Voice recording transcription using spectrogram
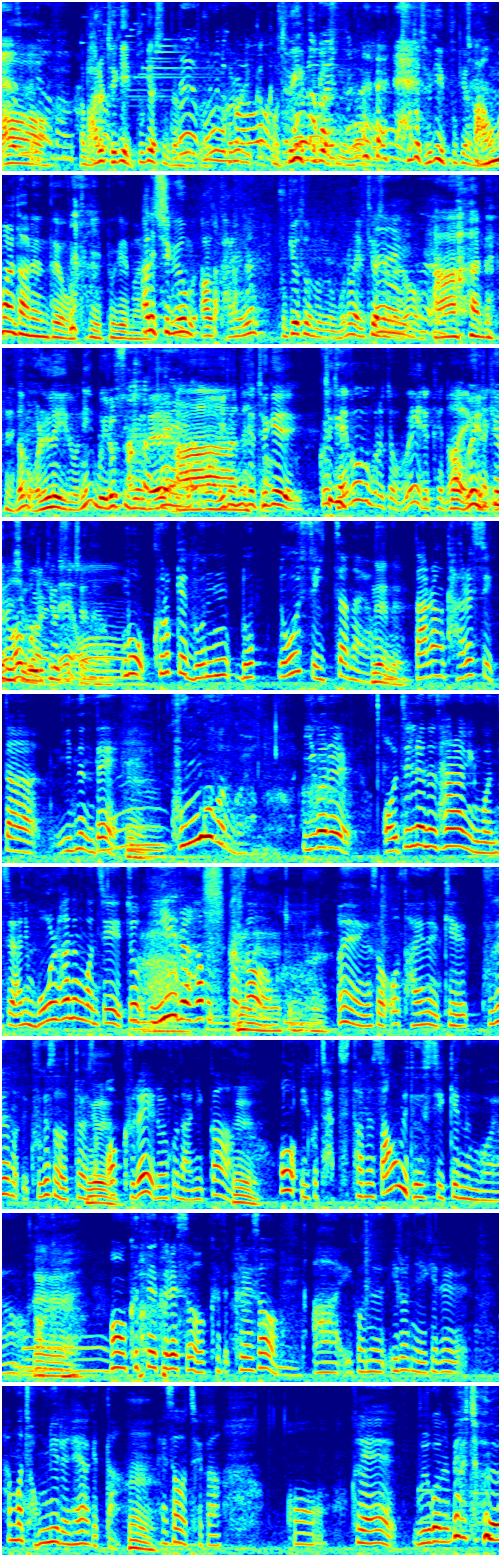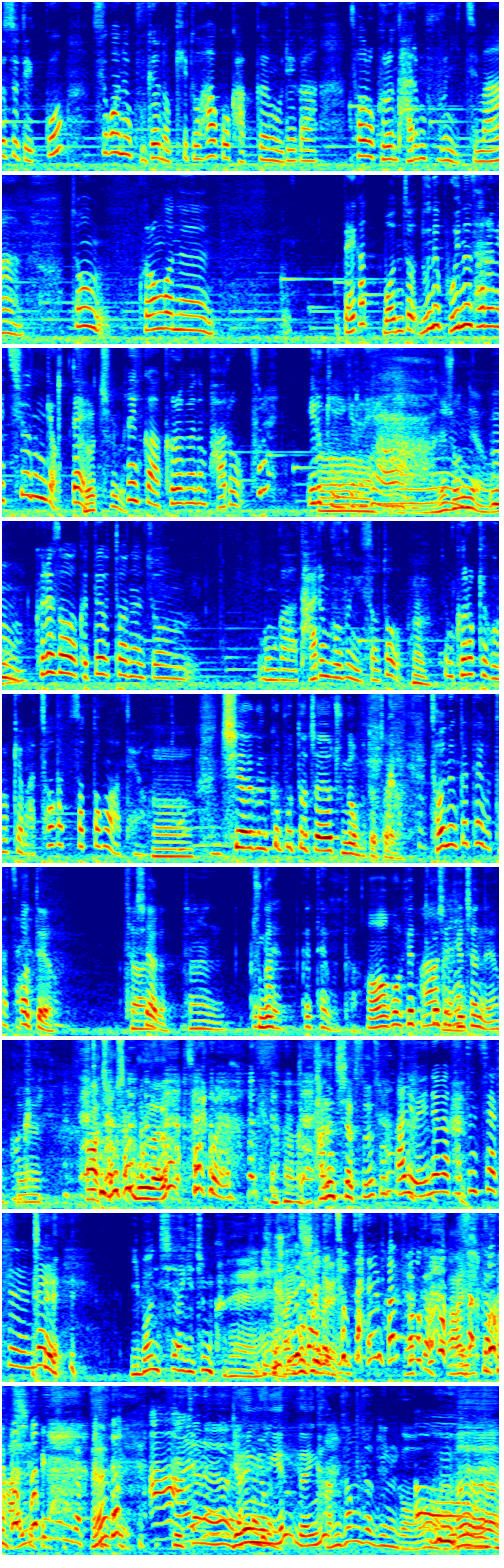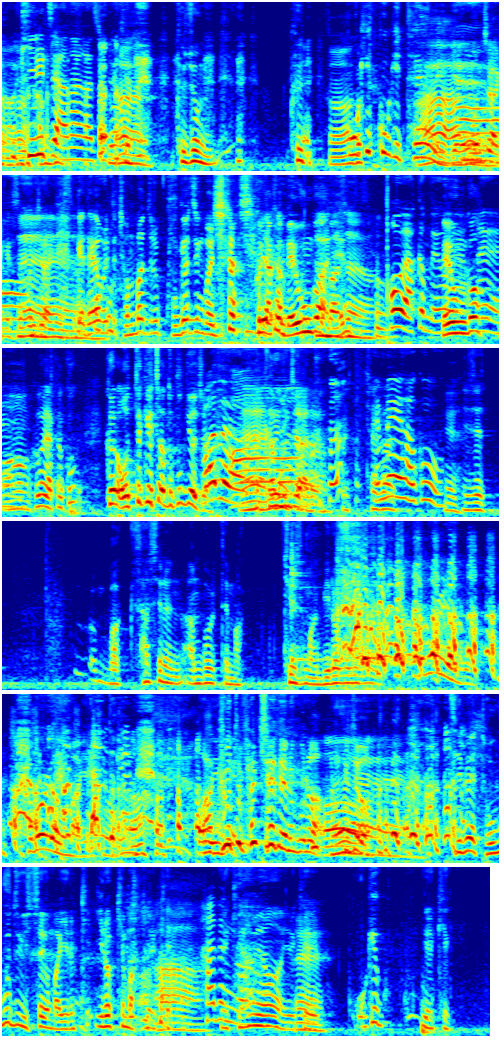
아, 아, 말을 되게 이쁘게 하신다. 네, 그러니까. 그러니까. 어, 되게 이쁘게 하시네. 진짜 되게 이쁘게 하네. 아무 말도 안 했는데 어떻게 이쁘게 말해. 아니, 지금, 아, 다혜는 구겨서 놓는구나. 이렇게 하잖아요. 아, 네네. 넌 원래 이러니? 뭐 이럴 수 있는데. 아, 어, 이러는데 네. 되게, 그 되게. 대부분 그렇죠. 왜 이렇게 놔? 어, 왜 이렇게 놔? 뭐 이렇게 할수 하는데, 있잖아요. 어. 뭐 그렇게 놓, 놓, 놓을 수 있잖아요. 네네. 나랑 다를 수 있다 있는데 네. 궁금한 거예요. 이거를 어지르는 사람인 건지 아니면 뭘 하는 건지 좀 이해를 하고 싶어서. 아, 그러네, 좀. 네. 네, 그래서 어 다혜는 이렇게 구겨 구겨서 넣더라. 그래서 네. 어 그래 이러고 나니까 네. 어 이거 자칫하면 싸움이 될 수 있겠는 거예요. 네. 어 그때 그래서 그, 그래서 아 이거는 이런 얘기를 한번 정리를 해야겠다 네. 해서 제가 어 그래 물건을 펼쳐놓을 수도 있고 수건을 구겨놓기도 하고 가끔 우리가 서로 그런 다른 부분이 있지만 좀 그런 거는 내가 먼저 눈에 보이는 사람이 치우는 게 어때? 그렇죠, 그렇죠. 그러니까 그러면은 바로 그래 이렇게 어, 얘기를 해요. 아주 좋네요. 음, 그래서 그때부터는 좀 뭔가 다른 부분이 있어도 음. 좀 그렇게 그렇게 맞춰갔었던 것 같아요. 어, 치약은 끝부터 짜요? 중간부터 짜요? 저는 끝에부터 짜요. 어때요? 저, 치약은? 저는 끝에, 중간? 끝에부터. 어, 그거 아, 참 그래? 괜찮네요. 네. 아, 저거 잘 몰라요? 잘 몰라. 다른 치약 써요, 서로? 아니 왜냐면 같은 치약 쓰는데 이번 치약이 좀 그래. 아, 이거 왜? 좀 짧아서 약간, 아, 약간 알루미늄 같은 그, 그 있잖아요. 약간 여행용이에요? 좀 여행용? 감성적인 거. 어. 길지 않아가지고 그 좀 그 아, 꼬깃꼬깃해요 아, 이게. 뭔지 알겠어요, 뭔지 알겠어요. 그러니까 내가 볼 때 전반적으로 구겨진 걸 싫어하시는 그거 약간 매운 거 아니에요? 맞아요. 어 약간 매워요. 매운 거? 네. 어, 그거 약간 국, 그걸 어떻게 짜도 구겨져. 맞아요. 네, 나 뭔지 알아요. 제가 애매하고 예. 이제 막 사실은 안 볼 때 막 뒤에서 막 밀어보려고 해보려고 해보려고 막 이렇게 아, 그것도 펼쳐야 되는구나. 그죠? 네. 집에 도구도 있어요 막 이렇게 이렇게 막 이렇게 아, 하는 이렇게 거. 하면 이렇게 네. 꼬깃 이렇게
